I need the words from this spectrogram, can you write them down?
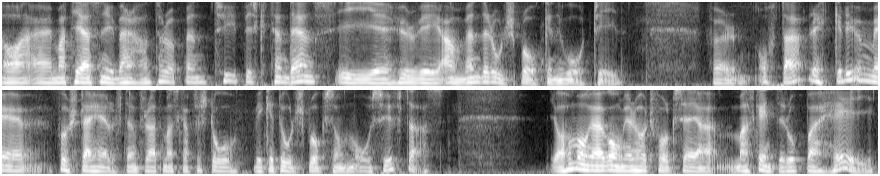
Ja, eh, Mattias Nyberg han tar upp en typisk tendens i eh, hur vi använder ordspråken i vår tid. För ofta räcker det ju med första hälften för att man ska förstå vilket ordspråk som åsyftas. Jag har många gånger hört folk säga man ska inte ropa hej.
